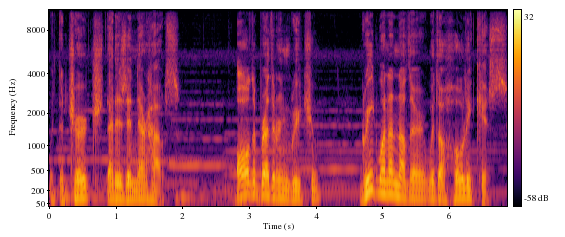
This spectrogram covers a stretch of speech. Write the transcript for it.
with the church that is in their house. All the brethren greet you, Greet one another with a holy kiss.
